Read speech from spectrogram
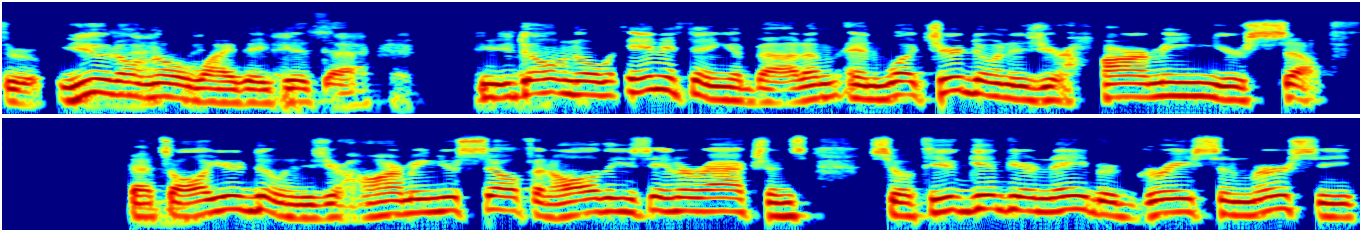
through. You don't know why they did exactly. that. You don't know anything about them. And what you're doing is you're harming yourself. That's all you're doing is you're harming yourself in all these interactions. So if you give your neighbor grace and mercy,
